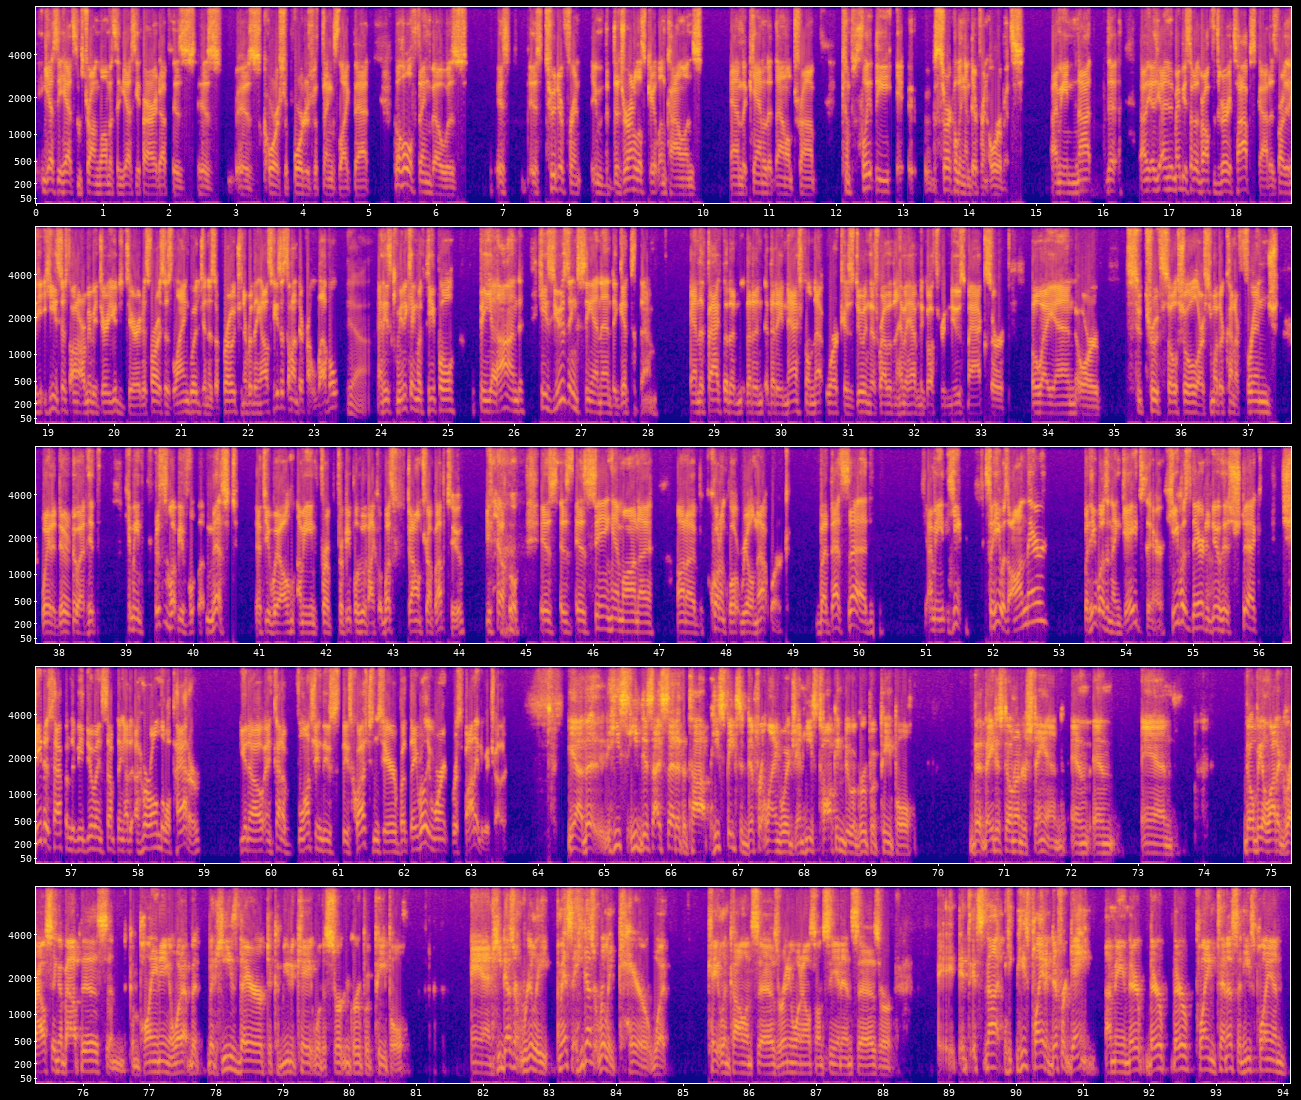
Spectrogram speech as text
yes, he had some strong moments, and yes, he fired up his his his core supporters with things like that. The whole thing, though, was is is two different. The, the journalist Kaitlan Collins and the candidate Donald Trump completely eh, circling in different orbits. I mean, not the. I mean, maybe you said it off at the very top, Scott. As far as he's just on, or maybe Jerry, you did, Jared. As far as his language and his approach and everything else, he's just on a different level Yeah. and he's communicating with people beyond. He's using CNN to get to them, and the fact that a, that a, that a national network is doing this rather than him having to go through Newsmax or OAN or Truth Social or some other kind of fringe way to do it. it. I mean, this is what we've missed, if you will. I mean, for for people who like, what's Donald Trump up to? You know, is is is seeing him on a on a quote unquote real network. But that said, I mean, he so he was on there, but he wasn't engaged there. He was there to do his shtick. She just happened to be doing something uh, her own little patter, you know, and kind of launching these these questions here. But they really weren't responding to each other. Yeah, the, he's he just I said at the top, he speaks a different language and he's talking to a group of people that they just don't understand. And and and there'll be a lot of grousing about this and complaining and what but but he's there to communicate with a certain group of people. And he doesn't really I mean he doesn't really care what Kaitlan Collins says or anyone else on CNN says or it, it's not he- he's playing a different game. I mean, they're they're they're playing tennis and he's playing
